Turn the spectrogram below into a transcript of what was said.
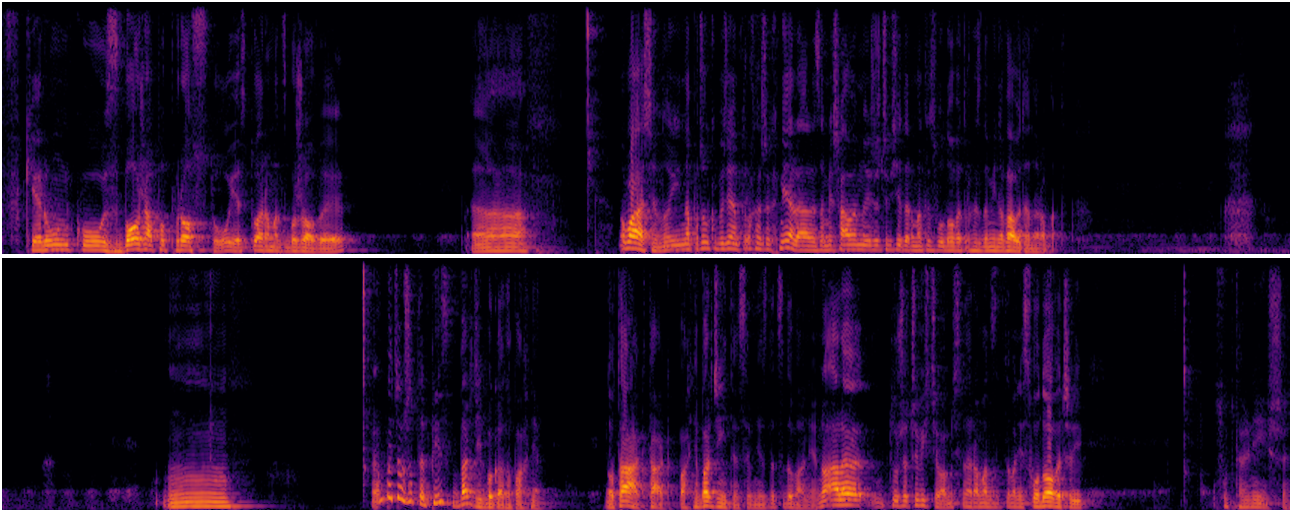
w kierunku zboża po prostu. Jest tu aromat zbożowy. No właśnie, no i na początku powiedziałem trochę, że chmiele, ale zamieszałem, no i rzeczywiście te aromaty słodowe trochę zdominowały ten aromat. Mm. Ja bym powiedział, że ten pils bardziej bogato pachnie. No tak, tak, pachnie bardziej intensywnie, zdecydowanie. No ale tu rzeczywiście ma być ten aromat zdecydowanie słodowy, czyli subtelniejszy.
